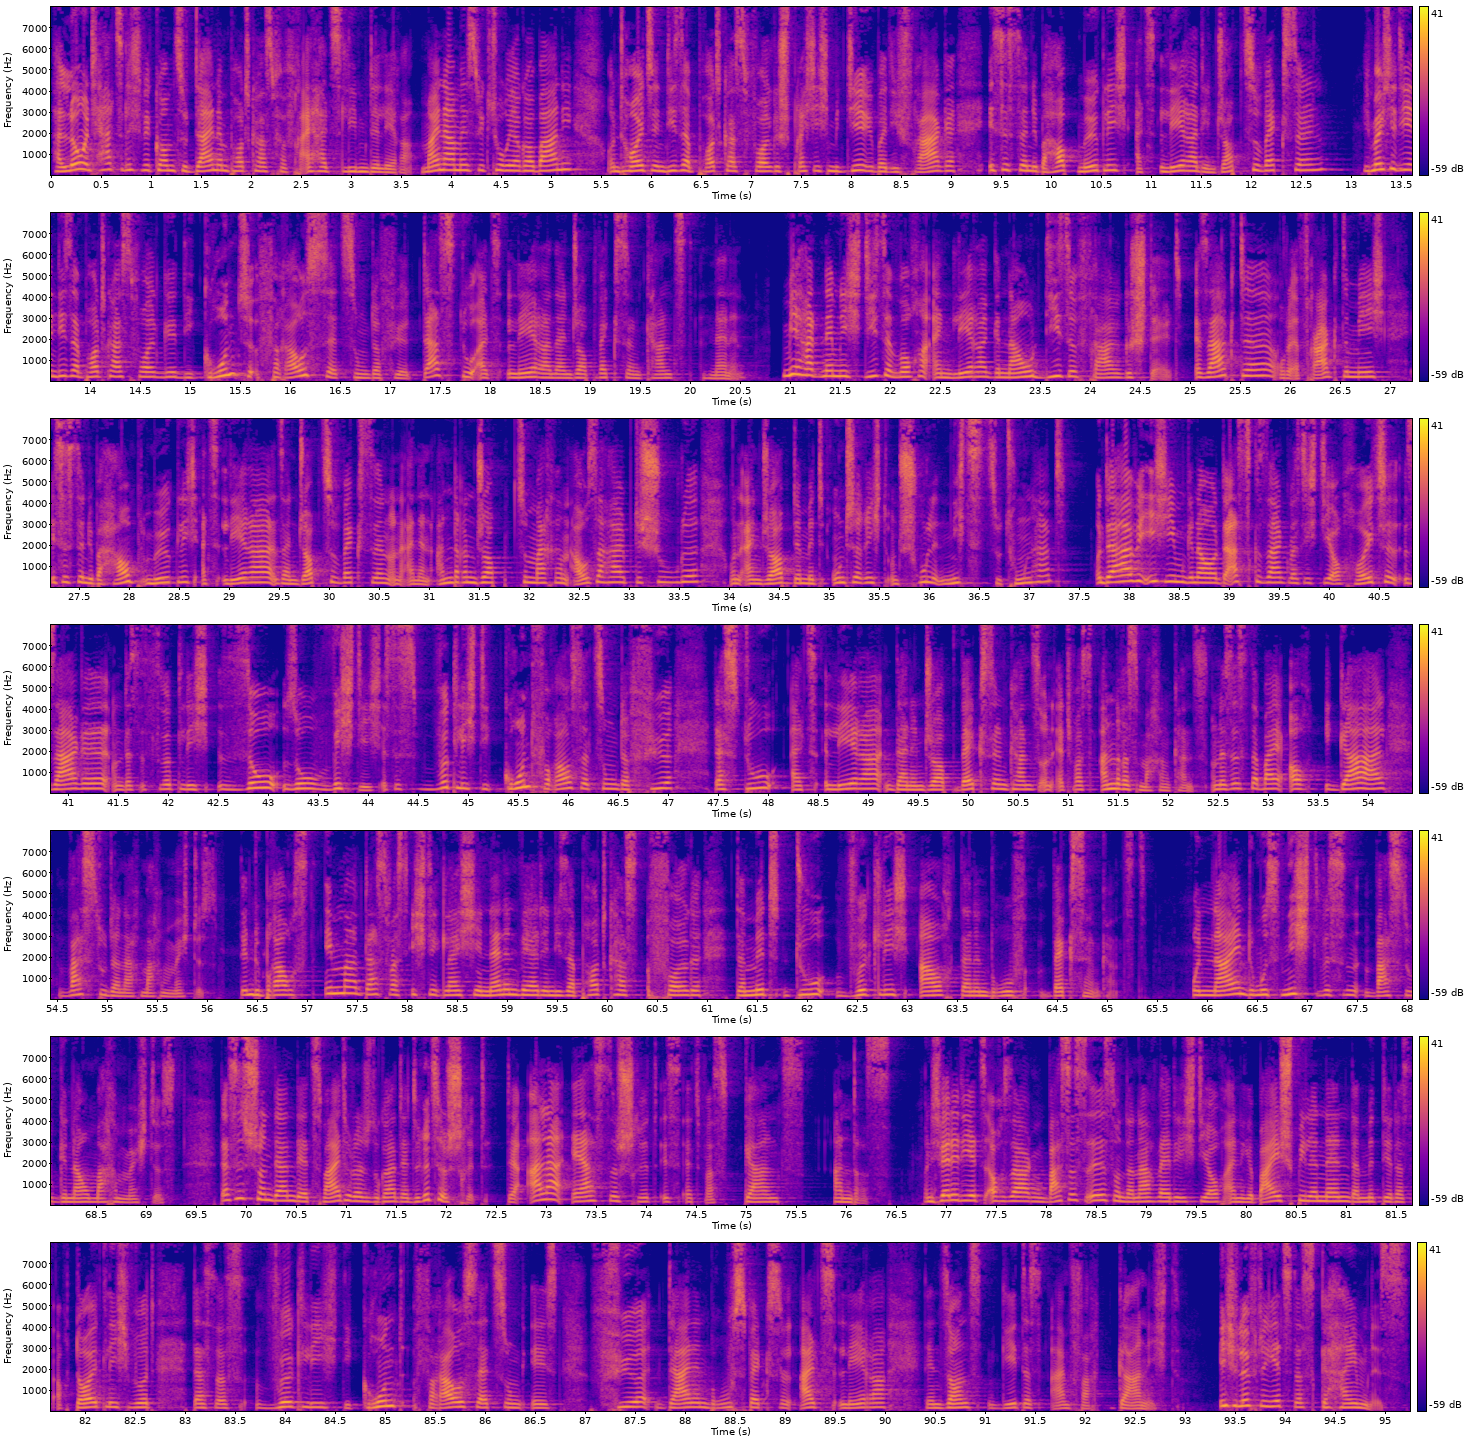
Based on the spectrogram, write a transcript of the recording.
Hallo und herzlich willkommen zu deinem Podcast für freiheitsliebende Lehrer. Mein Name ist Victoria Gorbani und heute in dieser Podcast-Folge spreche ich mit dir über die Frage, ist es denn überhaupt möglich, als Lehrer den Job zu wechseln? Ich möchte dir in dieser Podcast-Folge die Grundvoraussetzung dafür, dass du als Lehrer deinen Job wechseln kannst, nennen. Mir hat nämlich diese Woche ein Lehrer genau diese Frage gestellt. Er sagte oder er fragte mich, ist es denn überhaupt möglich, als Lehrer seinen Job zu wechseln und einen anderen Job zu machen außerhalb der Schule und einen Job, der mit Unterricht und Schule nichts zu tun hat? Und da habe ich ihm genau das gesagt, was ich dir auch heute sage. Und das ist wirklich so, so wichtig. Es ist wirklich die Grundvoraussetzung dafür, dass du als Lehrer deinen Job wechseln kannst und etwas anderes machen kannst. Und es ist dabei auch egal, was du danach machen möchtest. Denn du brauchst immer das, was ich dir gleich hier nennen werde in dieser Podcast-Folge, damit du wirklich auch deinen Beruf wechseln kannst. Und nein, du musst nicht wissen, was du genau machen möchtest. Das ist schon dann der zweite oder sogar der dritte Schritt. Der allererste Schritt ist etwas ganz anderes. Und ich werde dir jetzt auch sagen, was es ist und danach werde ich dir auch einige Beispiele nennen, damit dir das auch deutlich wird, dass das wirklich die Grundvoraussetzung ist für deinen Berufswechsel als Lehrer, denn sonst geht es einfach gar nicht. Ich lüfte jetzt das Geheimnis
